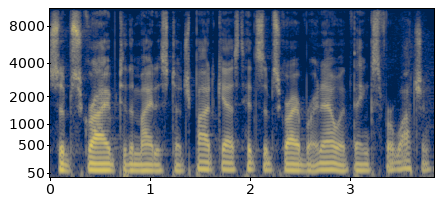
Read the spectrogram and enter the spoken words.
subscribe to the MeidasTouch podcast. Hit subscribe right now, and thanks for watching.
